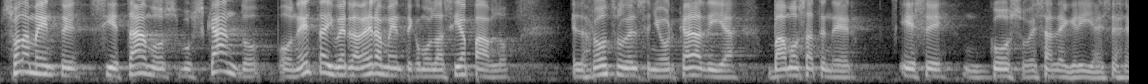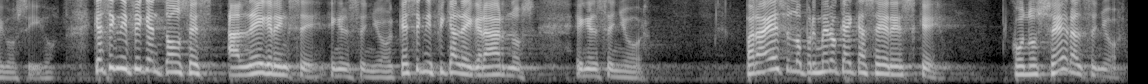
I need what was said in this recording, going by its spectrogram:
Solamente si estamos buscando honesta y verdaderamente, como lo hacía Pablo, el rostro del Señor cada día, vamos a tener ese gozo, esa alegría, ese regocijo. ¿Qué significa entonces alégrense en el Señor? ¿Qué significa alegrarnos en el Señor? Para eso lo primero que hay que hacer es que conocer al Señor.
